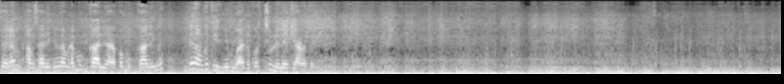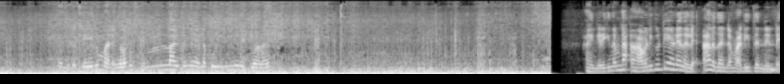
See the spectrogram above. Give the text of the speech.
ചുരം അവസാനിക്കുന്നത് നമ്മുടെ മുക്കാലിലാണ്. അപ്പോൾ മുക്കാലിൽ നിന്ന് പിന്നെ നമുക്ക് തിരിഞ്ഞു പോകാനുണ്ട് കുറച്ചുള്ളിലേക്കാണത്. എവിടേക്കേലും മരങ്ങളൊക്കെ ഇല അതിന്റെ ഇടയ്ക്ക് നമ്മുടെ ആവണിക്കുട്ടി എവിടെയാണെന്നല്ലേ ആളത് എന്റെ മടിയിൽ തന്നെ ഉണ്ട്.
